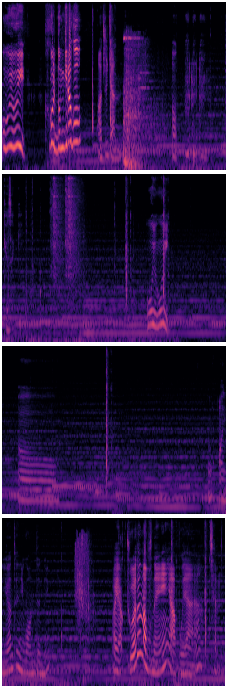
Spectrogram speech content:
오이 오이 그걸 넘기라고? 아 주지 않는다 어 개새끼. 오이 오이. 어... 얘한텐 이거 안 되네 아 약 줘야 되나 보네 아 뭐야 참나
